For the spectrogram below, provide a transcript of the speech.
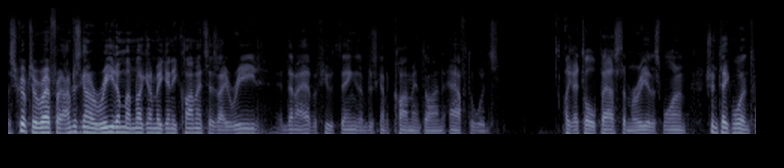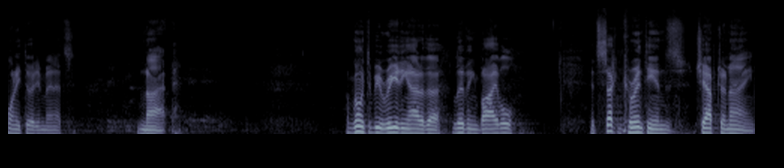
The scripture reference, I'm just going to read them. I'm not going to make any comments as I read, and then I have a few things I'm just going to comment on afterwards. Like I told Pastor Maria this morning, shouldn't take more than 20, 30 minutes. Not. I'm going to be reading out of the Living Bible. It's 2 Corinthians chapter 9.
